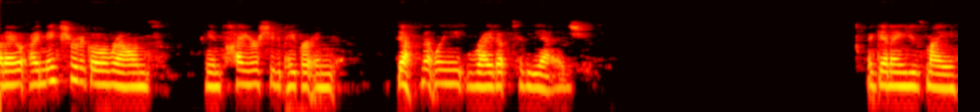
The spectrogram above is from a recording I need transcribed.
But I, I make sure to go around the entire sheet of paper and definitely right up to the edge. Again, I use my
